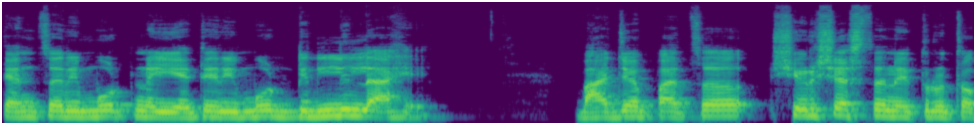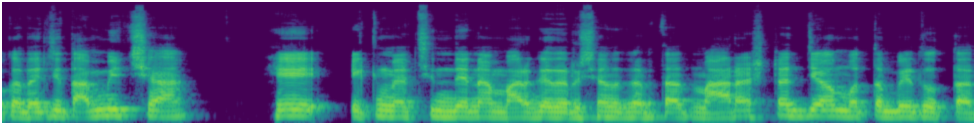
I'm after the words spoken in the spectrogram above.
त्यांचं रिमोट नाही आहे ते रिमोट दिल्लीला आहे. भाजपाचं शीर्षस्थ नेतृत्व कदाचित अमित शहा हे एकनाथ शिंदेना मार्गदर्शन करतात. महाराष्ट्रात जेव्हा मतभेद होतात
